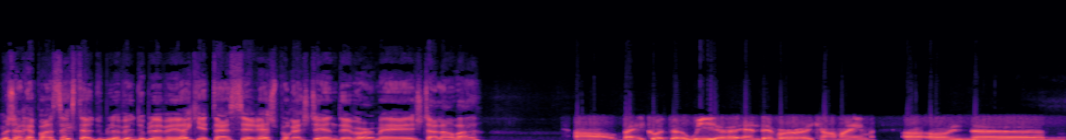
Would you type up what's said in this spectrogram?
Moi, j'aurais pensé que c'était la WWE qui était assez riche pour acheter Endeavor, mais j'étais à l'envers. Ah, ben écoute, euh, oui, euh, Endeavor, quand même, a, une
